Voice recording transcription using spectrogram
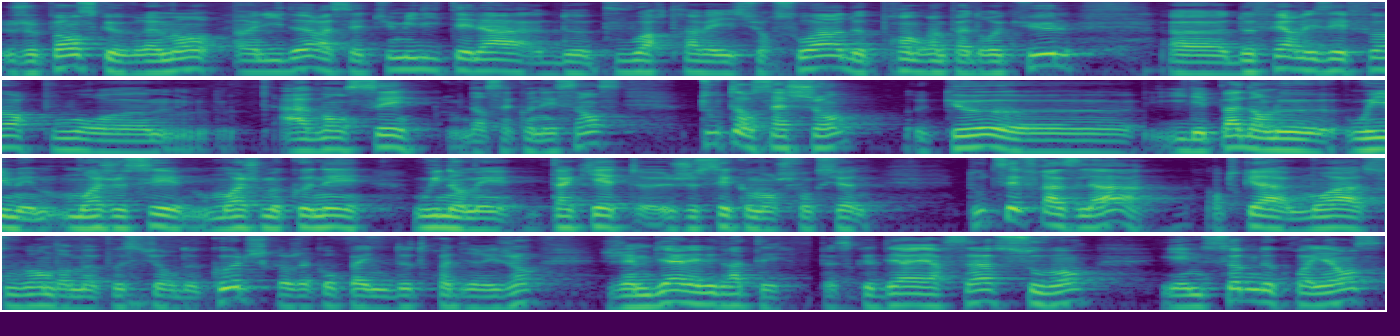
Je pense que vraiment un leader a cette humilité-là de pouvoir travailler sur soi, de prendre un pas de recul, euh, de faire les efforts pour euh, avancer dans sa connaissance, tout en sachant que euh, il n'est pas dans le oui mais moi je sais, moi je me connais, oui non mais t'inquiète, je sais comment je fonctionne. Toutes ces phrases là, en tout cas moi souvent dans ma posture de coach quand j'accompagne deux trois dirigeants, j'aime bien aller les gratter parce que derrière ça souvent il y a une somme de croyances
